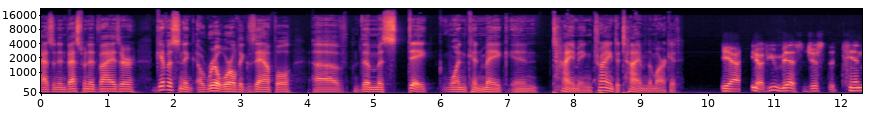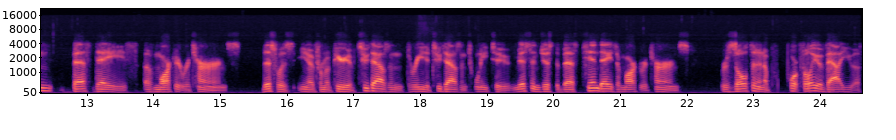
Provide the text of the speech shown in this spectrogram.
as an investment advisor, give us an, a real world example of the mistake one can make in timing, trying to time the market. Yeah, you know, if you miss just the 10 best days of market returns, this was, you know, from a period of 2003 to 2022, missing just the best 10 days of market returns resulted in a portfolio value of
